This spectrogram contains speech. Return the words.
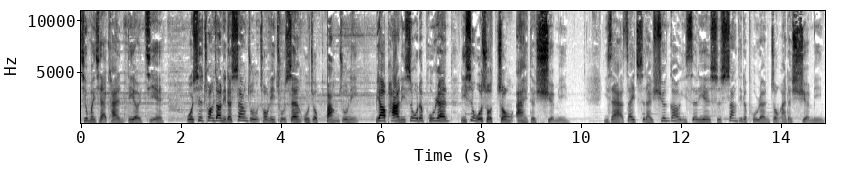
请我们一起来看第二节。我是创造你的上主，从你出生我就帮助你，不要怕，你是我的仆人，你是我所钟爱的选民。以赛亚再次来宣告，以色列是上帝的仆人，钟爱的选民。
